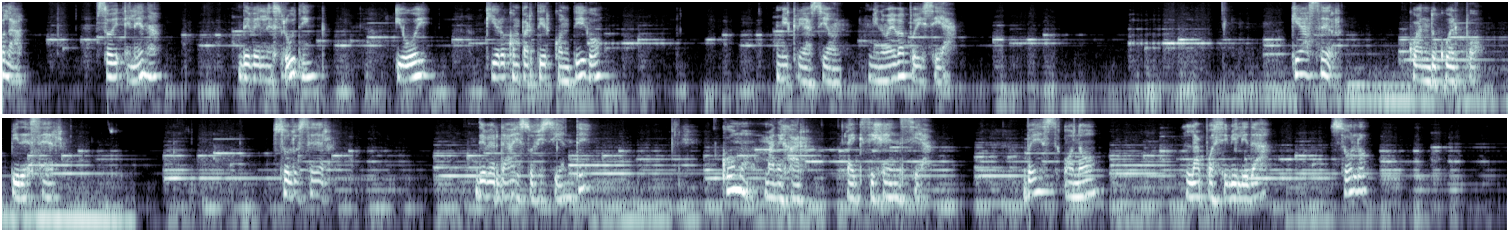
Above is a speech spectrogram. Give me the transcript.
Hola, soy Elena de Wellness Routing y hoy quiero compartir contigo mi creación, mi nueva poesía. ¿Qué hacer cuando cuerpo pide ser? Solo ser ¿De verdad es suficiente? ¿Cómo manejar la exigencia? ¿Ves o no la posibilidad solo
